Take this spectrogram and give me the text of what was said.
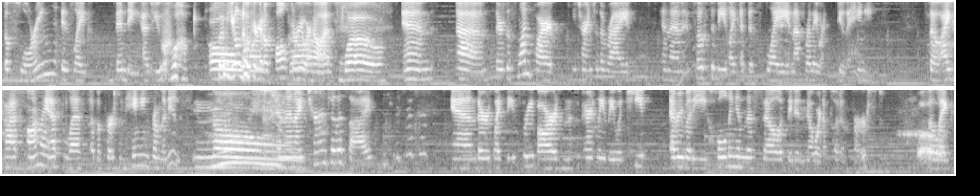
the flooring is like bending as you walk, so you don't know if you're Oh gonna fall through or not. Whoa. And um, there's this one part you turn to the right, and then it's supposed to be like a display, and that's where they would do the hangings. So I got on my SLS of a person hanging from the noose, No. and then I turned to the side, and there's like these three bars, and this apparently they would keep everybody holding in this cell if they didn't know where to put them first. So like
